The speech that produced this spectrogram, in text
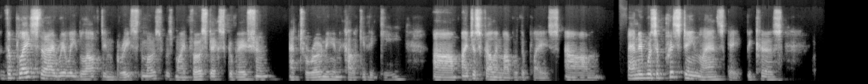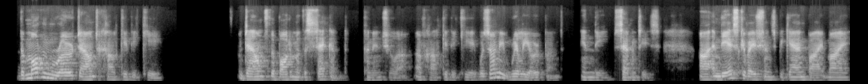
the place that I really loved in Greece the most was my first excavation at Toroni in Chalkidiki. Um, I just fell in love with the place. Um, and it was a pristine landscape because the modern road down to Chalkidiki, down to the bottom of the second peninsula of Chalkidiki, was only really opened in the 70s. Uh, and the excavations began by my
